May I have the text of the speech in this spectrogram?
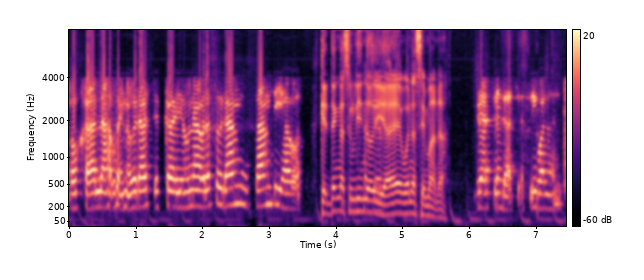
Ojalá, bueno, gracias, Caio. Un abrazo grande, Santi, a vos. Que tengas un lindo día, eh, buena semana. Gracias, gracias, igualmente.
